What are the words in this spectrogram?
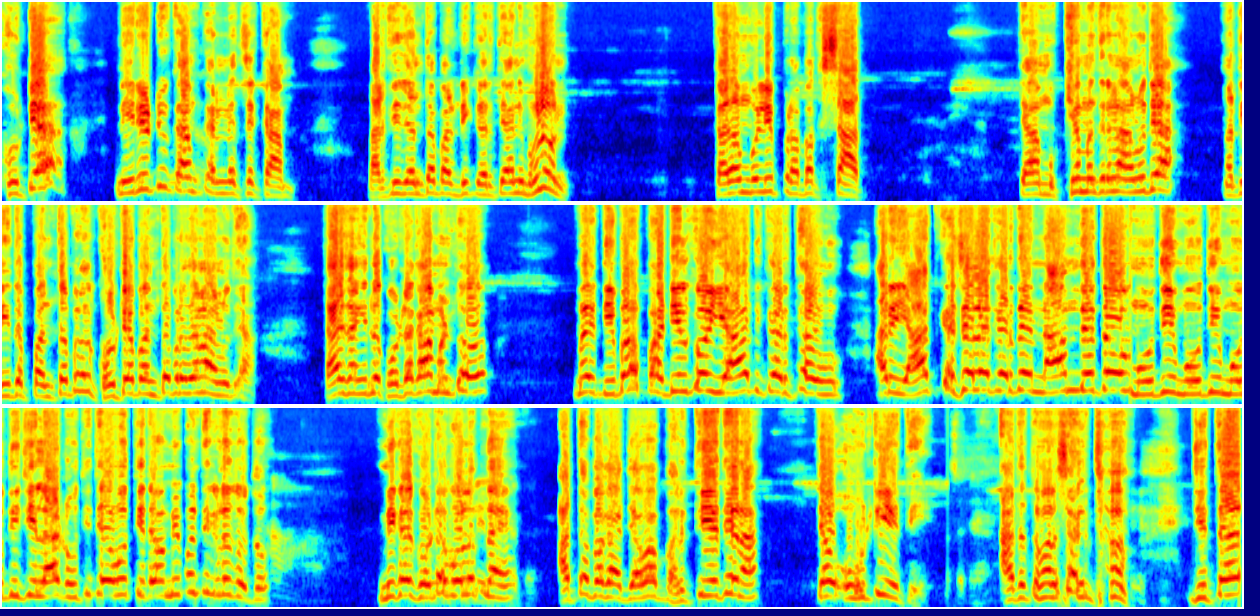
खोट्या नेरेटिव्ह काम करण्याचं काम भारतीय जनता पार्टी करते आणि म्हणून कळंबोली प्रभाग सात त्या मुख्यमंत्र्यांना आणू द्या ना तिथं पंतप्रधान खोट्या पंतप्रधान आणू द्या. काय सांगितलं? खोटं का म्हणतो? मैं दिबा पाटील को याद करता हूँ अरे याद कशाला करते? नाम देतो. मोदी मोदी मोदीची लाट होती तेव्हा होती तेव्हा मी पण तिकडेच होतो. मी काही खोटं बोलत नाही. आता बघा जेव्हा भरती येते ना तेव्हा ओटी येते. आता तुम्हाला सांगतो जिथं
